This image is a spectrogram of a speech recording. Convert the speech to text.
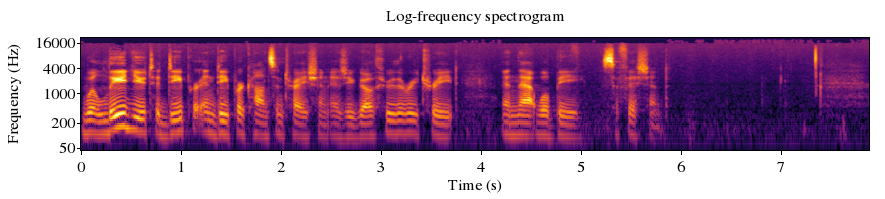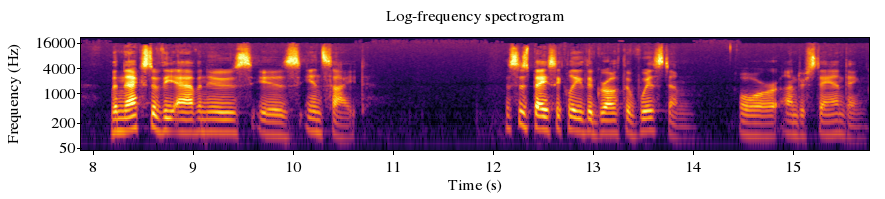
will lead you to deeper and deeper concentration as you go through the retreat, and that will be sufficient. The next of the avenues is insight. This is basically the growth of wisdom or understanding.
